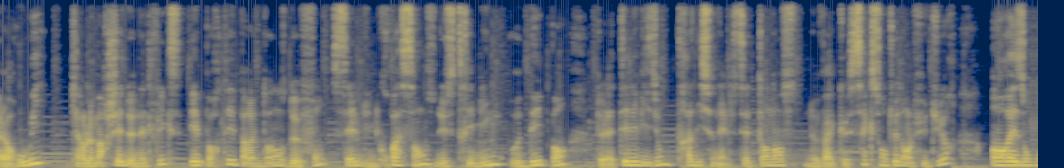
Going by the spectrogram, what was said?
Alors oui, car le marché de Netflix est porté par une tendance de fond, celle d'une croissance du streaming aux dépens de la télévision traditionnelle. Cette tendance ne va que s'accentuer dans le futur en raison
